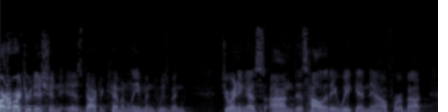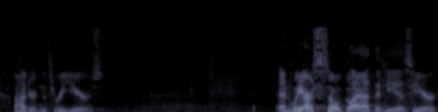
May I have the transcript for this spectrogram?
Part of our tradition is Dr. Kevin Leman, who's been joining us on this holiday weekend now for about 103 years. And we are so glad that he is here.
